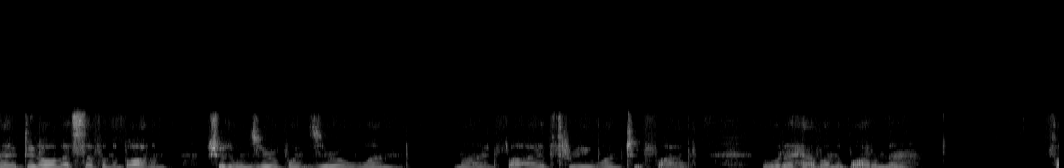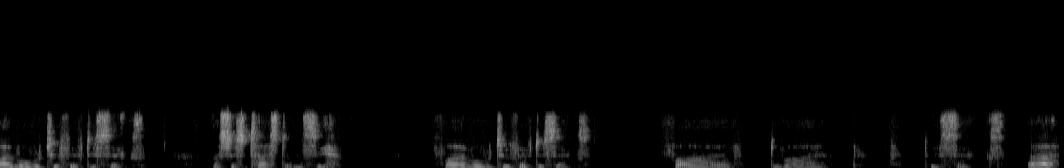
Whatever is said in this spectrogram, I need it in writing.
I did all that stuff on the bottom, should have been 0.019533125. what I have on the bottom there? 5 over 256. Let's just test it and see. 5 over 256. 5 divide two six. Ah.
